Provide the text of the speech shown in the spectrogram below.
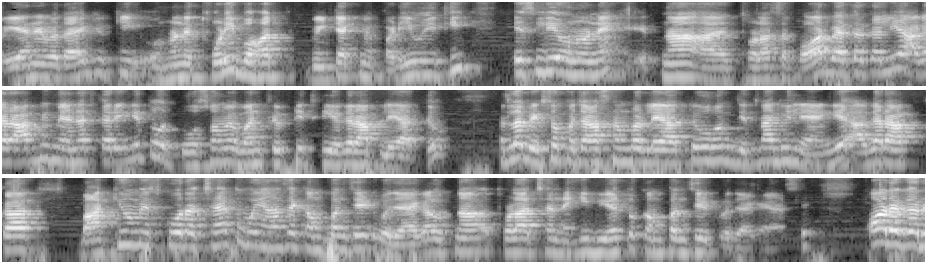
भैया ने बताया क्योंकि उन्होंने थोड़ी बहुत बीटेक में पढ़ी हुई थी, इसलिए उन्होंने इतना थोड़ा सा और बेहतर कर लिया। अगर आप भी मेहनत करेंगे तो 200 में 153 अगर आप ले आते हो मतलब 150 नंबर ले आते हो, जितना भी लेंगे, अगर आपका बाकियों में स्कोर अच्छा है तो वो यहाँ से कंपनसेट हो जाएगा। उतना थोड़ा अच्छा नहीं भी है तो कंपनसेट हो जाएगा यहाँ से। और अगर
